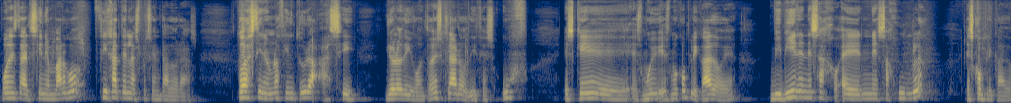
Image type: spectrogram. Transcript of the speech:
Pueden estar, sin embargo, fíjate en las presentadoras. Todas tienen una cintura así, yo lo digo. Entonces, claro, dices, uff, es que es muy, es muy complicado. ¿eh? Vivir en esa, en esa jungla es complicado.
